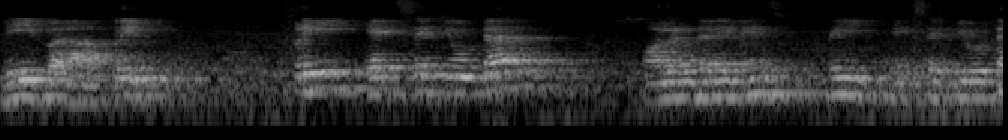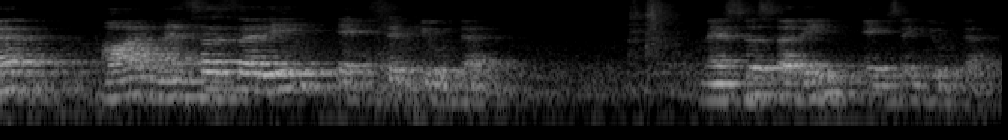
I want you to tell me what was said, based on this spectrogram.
libera, free. Free executor, voluntary means free executor or necessary executor. Necessary executor.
